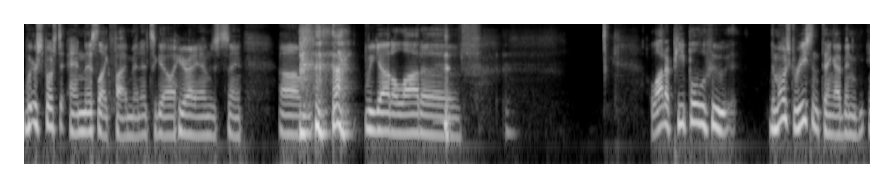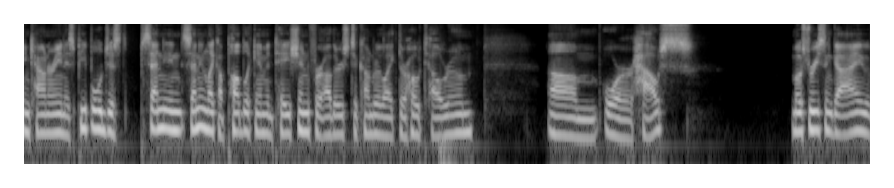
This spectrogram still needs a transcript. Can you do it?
we were supposed to end this like five minutes ago. Here I am just saying. Um, we got a lot of a lot of people who. The most recent thing I've been encountering is people just sending sending like a public invitation for others to come to like their hotel room, um, or house. Most recent guy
